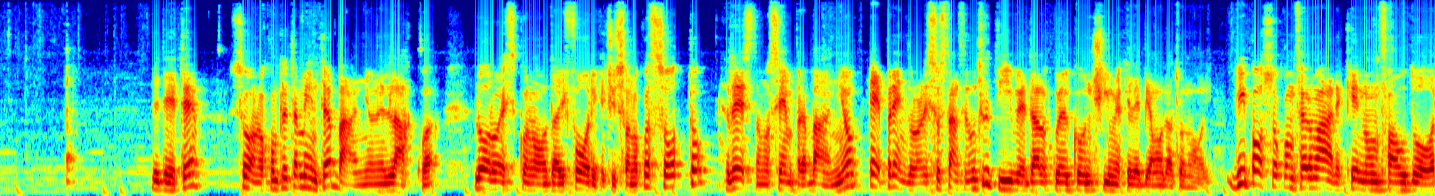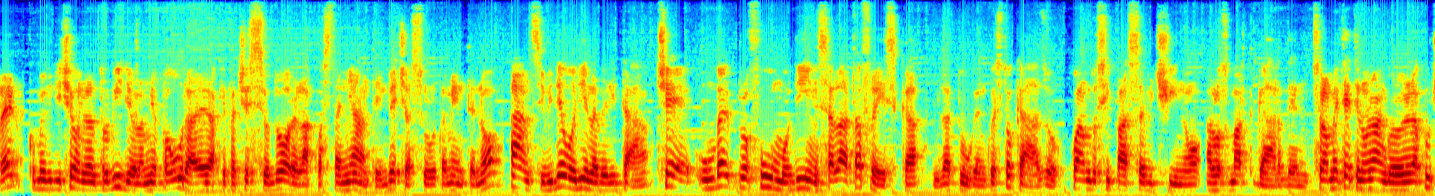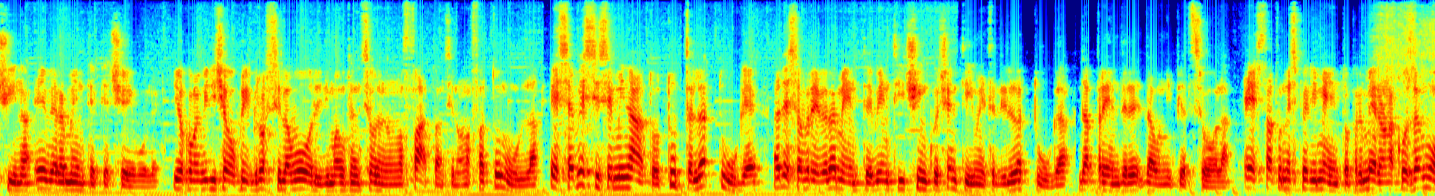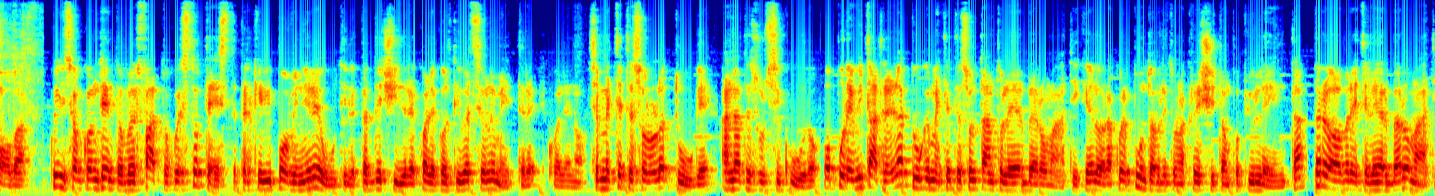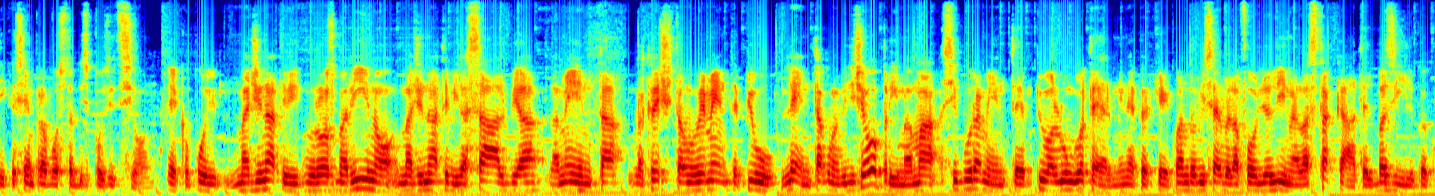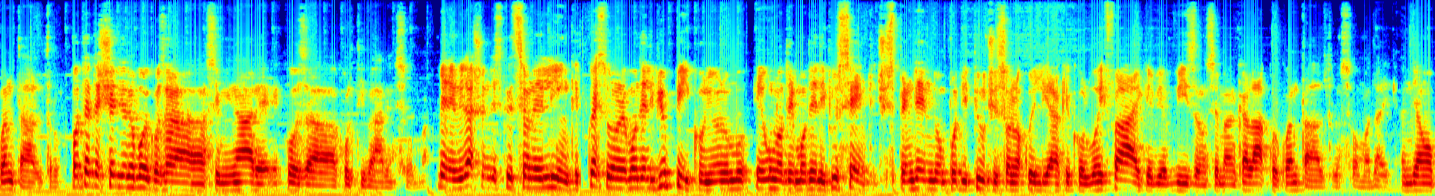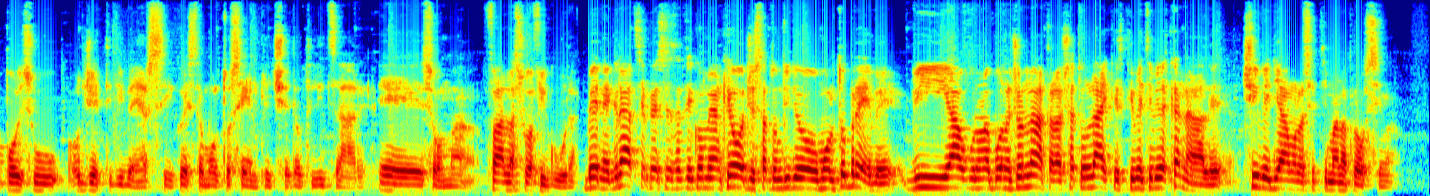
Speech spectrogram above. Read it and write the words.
Vedete? Sono completamente a bagno nell'acqua loro escono dai fori che ci sono qua sotto, restano sempre a bagno e prendono le sostanze nutritive da quel concime che le abbiamo dato noi. Vi posso confermare che non fa odore, come vi dicevo nell'altro video la mia paura era che facesse odore l'acqua stagnante, invece assolutamente no, anzi vi devo dire la verità, c'è un bel profumo di insalata fresca, di lattuga in questo caso, quando si passa vicino allo smart garden. Se lo mettete in un angolo della cucina è veramente piacevole. Io come vi dicevo qui grossi lavori di manutenzione non ho fatto, anzi non ho fatto nulla e se avessi seminato tutte le lattughe adesso avrei veramente 25 cm di lattuga da prendere da ogni piazzola. È stato un esperimento per me era una cosa nuova quindi sono contento di aver fatto questo test perché vi può venire utile per decidere quale coltivazione mettere e quale no. Se mettete solo lattughe andate sul sicuro. Oppure evitate le lattughe e mettete soltanto le erbe aromatiche. Allora a quel punto avrete una crescita un po' più lenta però avrete le erbe aromatiche sempre a vostra disposizione. Ecco poi immaginatevi un rosmarino immaginatevi la salvia la menta la crescita ovviamente più lenta come vi dicevo prima ma sicuramente più a lungo termine perché quando vi serve la fogliolina la staccate il basilico e quant'altro potete scegliere voi cosa seminare e cosa coltivare insomma. Bene vi lascio in descrizione il link. Questo è uno dei modelli più piccoli e uno dei modelli più semplici. Spendendo un po' di più ci sono quelli anche col wifi che vi avvisano se manca l'acqua e quant'altro. Insomma dai andiamo poi su oggetti diversi. Questo è molto semplice da utilizzare. E insomma fa la sua figura. Bene grazie per essere stati con me anche oggi. È stato un video molto breve, vi auguro una buona giornata, lasciate un like iscrivetevi al canale, ci vediamo la settimana prossima.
